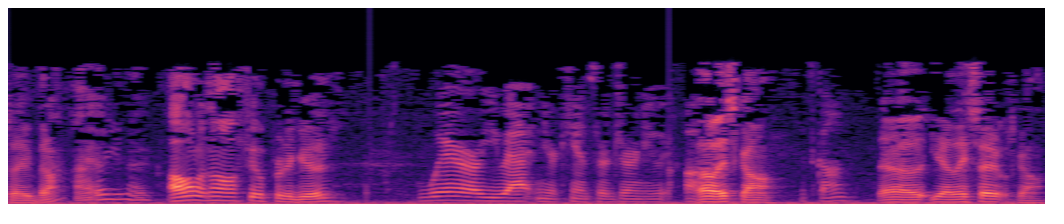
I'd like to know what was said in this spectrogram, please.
say, but I, I, you know, all in all, I feel pretty good. Where are you at in your cancer journey? Oh, oh it's gone. It's gone. Uh, yeah, they said it was gone.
